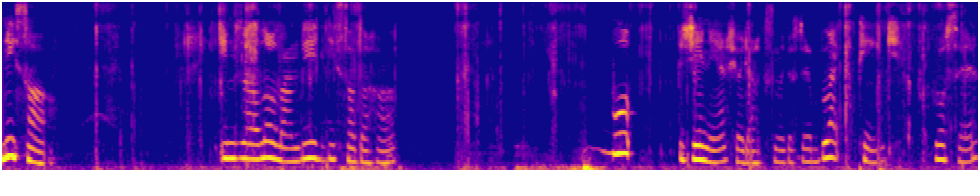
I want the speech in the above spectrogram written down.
Lisa. İmzalı olan bir Lisa daha. Bu Jenny. Şöyle arkasında göstereyim. Blackpink. Rose.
